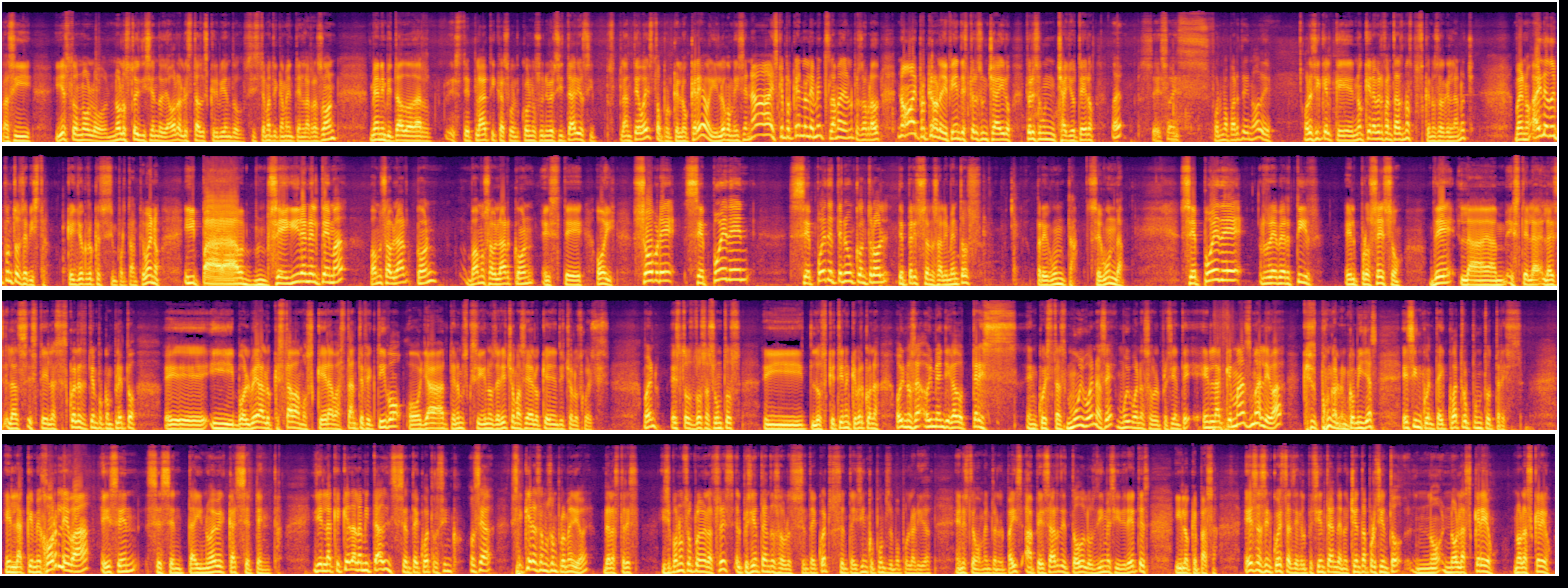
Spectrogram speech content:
Así, y esto no lo, no lo estoy diciendo de ahora, lo he estado escribiendo sistemáticamente en La Razón. Me han invitado a dar este, pláticas con los universitarios y pues, planteo esto porque lo creo. Y luego me dicen, no, es que ¿por qué no le metes la madre a López Obrador? No, ¿y por qué no le defiendes? Tú eres un chairo, tú eres un chayotero. Bueno, pues eso es, forma parte, ¿no? De, ahora sí que el que no quiera ver fantasmas, pues que no salga en la noche. Bueno, ahí le doy puntos de vista, que yo creo que eso es importante. Bueno, y para seguir en el tema vamos a hablar con, vamos a hablar con este hoy sobre se pueden, se puede tener un control de precios en los alimentos. Pregunta. Segunda, se puede revertir el proceso de este, las, este, las escuelas de tiempo completo eh, y volver a lo que estábamos, que era bastante efectivo, o ya tenemos que seguirnos derecho más allá de lo que hayan dicho los jueces. Bueno, estos dos asuntos y los que tienen que ver con la... Hoy, no sé, hoy me han llegado tres encuestas muy buenas, ¿eh? Muy buenas sobre el presidente. En la que más mal le va, que póngalo en comillas, es 54.3. En la que mejor le va es en 69, casi 70. Y en la que queda la mitad en 64.5. O sea, siquiera hacemos un promedio ¿eh? de las tres. Y si ponemos un promedio de las tres, el presidente anda sobre los 64, 65 puntos de popularidad en este momento en el país, a pesar de todos los dimes y diretes y lo que pasa. Esas encuestas de que el presidente anda en 80%, no, no las creo, no las creo.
